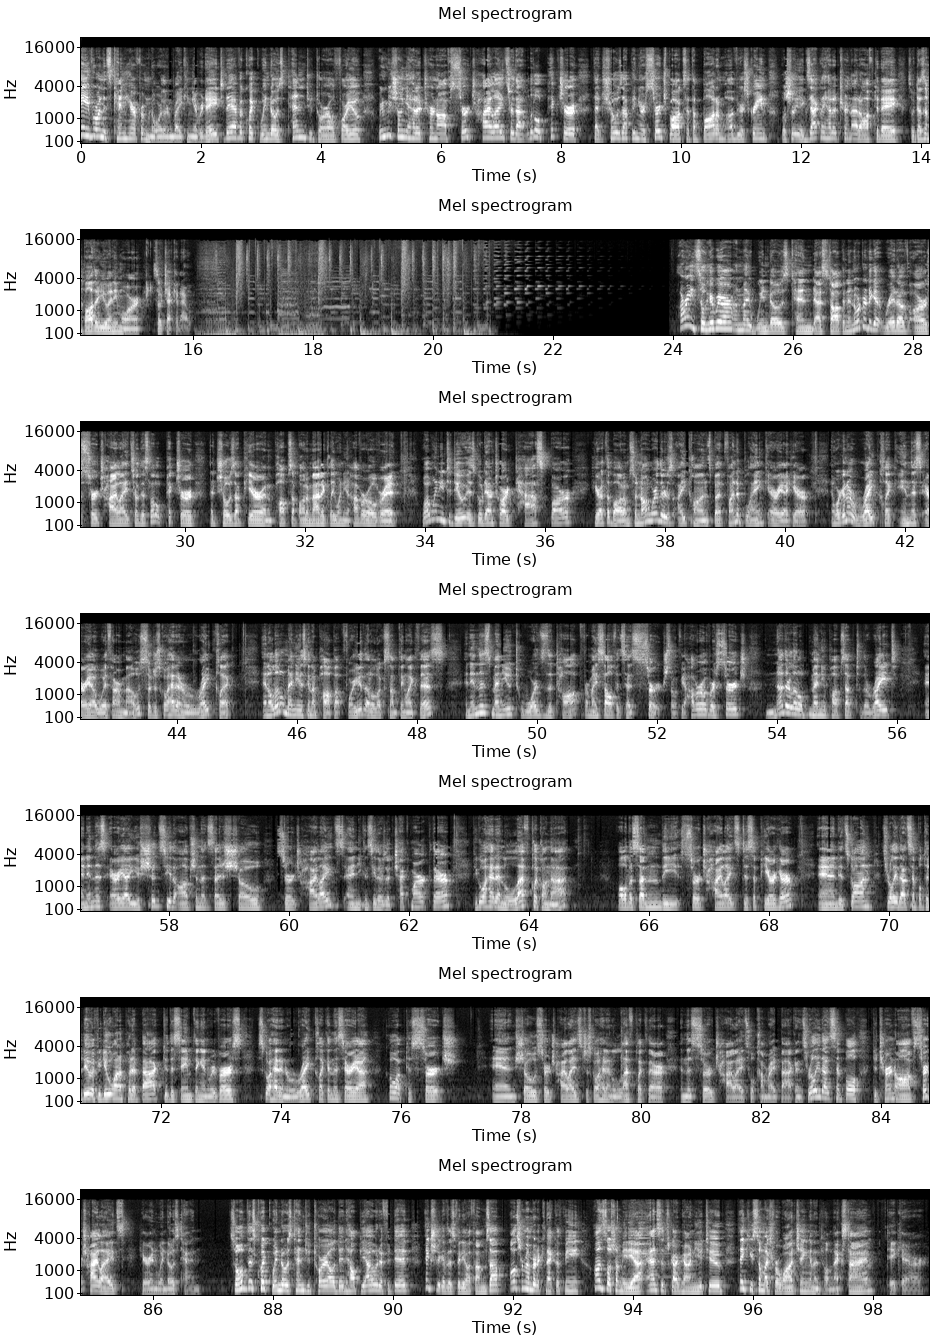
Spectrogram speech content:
Hey everyone, it's Ken here from Northern Viking Everyday. Today I have a quick Windows 10 tutorial for you. We're going to be showing you how to turn off search highlights or that little picture that shows up in your search box at the bottom of your screen. We'll show you exactly how to turn that off today so it doesn't bother you anymore. So check it out. Alright, so here we are on my Windows 10 desktop, and in order to get rid of our search highlights, or this little picture that shows up here and pops up automatically when you hover over it, what we need to do is go down to our taskbar here at the bottom, so not where there's icons, but find a blank area here, and we're going to right click in this area with our mouse, so just go ahead and right click, and a little menu is going to pop up for you that'll look something like this. And in this menu towards the top, for myself, it says search. So if you hover over search, Another little menu pops up to the right. And in this area, you should see the option that says show search highlights. And you can see there's a check mark there. If you go ahead and left click on that, all of a sudden the search highlights disappear here and it's gone. It's really that simple to do. If you do want to put it back, do the same thing in reverse. Just go ahead and right click in this area, go up to search, and show search highlights, just go ahead and left click there and the search highlights will come right back. And it's really that simple to turn off search highlights here in Windows 10. So I hope this quick Windows 10 tutorial did help you out. If it did, make sure to give this video a thumbs up. Also remember to connect with me on social media and subscribe here on YouTube. Thank you so much for watching and until next time, take care.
